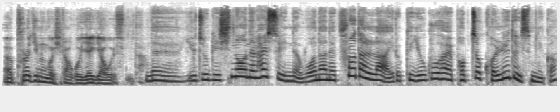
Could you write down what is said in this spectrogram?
어, 풀어지는 것이라고 얘기하고 있습니다. 네, 유족이 신원을 할 수 있는 원한을 풀어달라 이렇게 요구할 법적 권리도 있습니까?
